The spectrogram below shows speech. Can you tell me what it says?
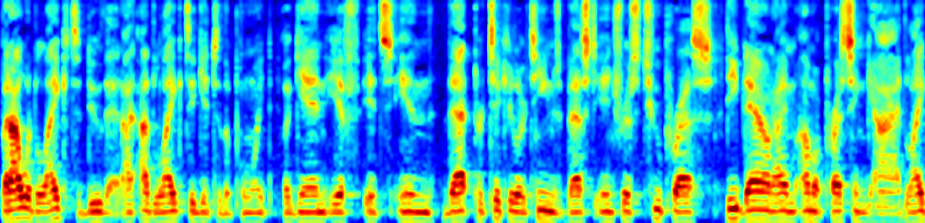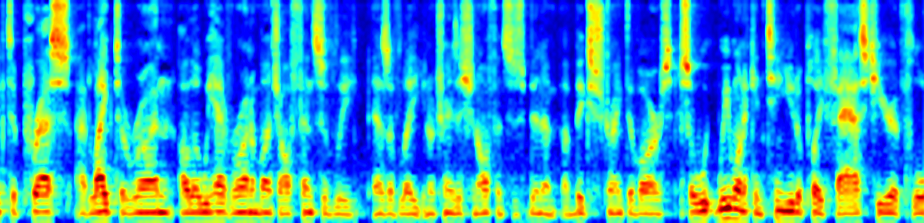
But I would like to do that. I, would like to get to the point again if it's in that particular team's best interest to press. Deep down, I'm I'm a pressing guy. I'd like to press. I'd like to run. Although we have run a bunch offensively as of late. You know, transition offense has been a, a big strength of ours. So we, we want to continue to play fast here at Florida.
